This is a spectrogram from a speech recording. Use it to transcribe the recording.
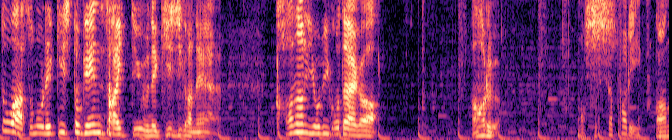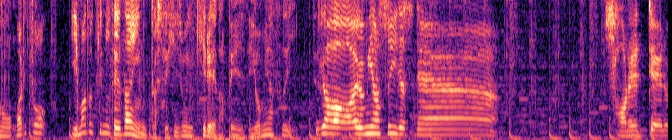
とはその歴史と現在っていうね記事がねかなり呼び応えがある。まあ、やっぱりあの割と今時のデザインとして非常に綺麗なページで読みやすいいやー読みやすいですね。しゃれてる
